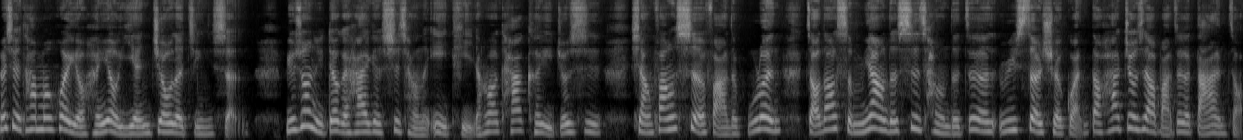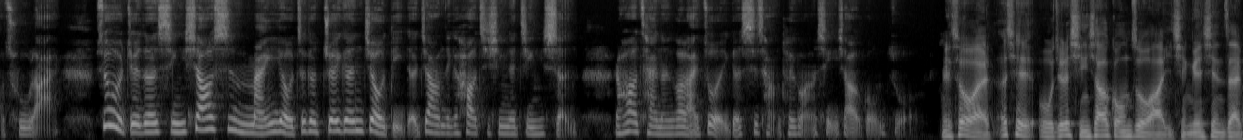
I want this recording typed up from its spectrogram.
而且他们会有很有研究的精神。比如说，你丢给他一个市场的议题，然后他可以就是想方设法的，不论找到什么样的市场的这个 research 的管道，他就是要把这个答案找出来。所以我觉得行销是蛮有这个追根究底的这样的一个好奇心的精神，然后才能够来做一个市场推广行销的工作。没错哎，而且我觉得行销工作啊，以前跟现在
